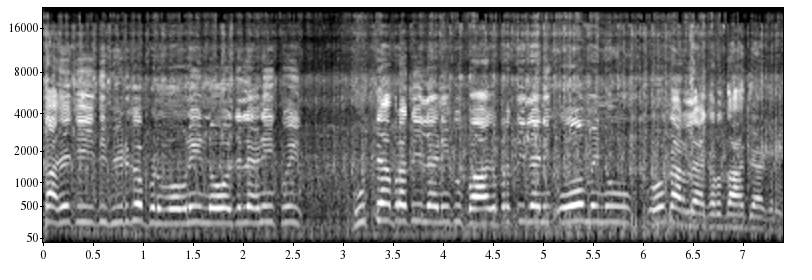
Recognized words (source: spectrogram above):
ਕਾਹੇ ਚੀਜ਼ ਦੀ ਵੀਡੀਓ ਬਣਵਾਉਣੀ ਨੌਲੇਜ ਲੈਣੀ, ਕੋਈ ਬੂਟਿਆਂ ਪ੍ਰਤੀ ਲੈਣੀ, ਕੋਈ ਬਾਗ ਪ੍ਰਤੀ ਲੈਣੀ, ਉਹ ਮੈਨੂੰ ਉਹ ਕਰ ਲਿਆ ਕਰੋ, ਦੱਸ ਦਿਆ ਕਰੋ।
